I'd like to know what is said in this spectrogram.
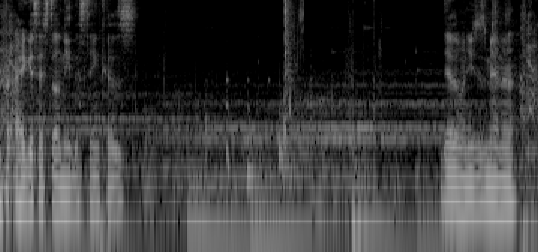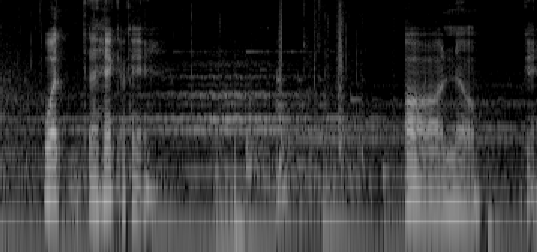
I guess I still need this thing because the other one uses mana. What the heck? Okay. Oh no. Okay.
